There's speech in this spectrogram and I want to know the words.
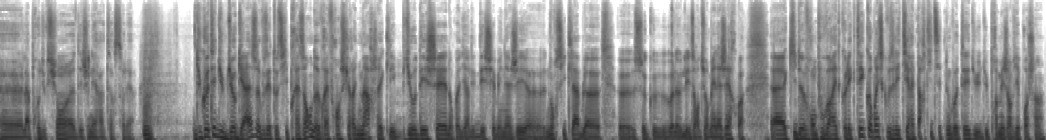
euh, la production euh, des générateurs solaires. Mmh. Du côté du biogaz, vous êtes aussi présent, on devrait franchir une marche avec les biodéchets, donc on va dire les déchets ménagers euh, non recyclables, euh, euh, les ordures ménagères, quoi, qui devront pouvoir être collectés. Comment est-ce que vous allez tirer parti de cette nouveauté du, du 1er janvier prochain?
